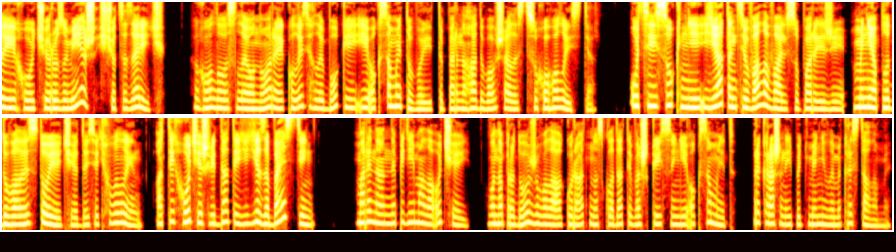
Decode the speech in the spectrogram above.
Ти хоч розумієш, що це за річ? Голос Леонори, колись глибокий і оксамитовий, тепер нагадував шелест сухого листя. У цій сукні я танцювала вальс у Парижі, мені аплодували стоячи 10 хвилин, а ти хочеш віддати її за безцінь? Марина не підіймала очей. Вона продовжувала акуратно складати важкий синій оксамит, прикрашений потьмянілими кристалами.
